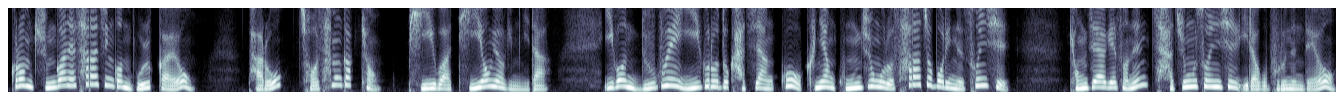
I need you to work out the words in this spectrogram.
그럼 중간에 사라진 건 뭘까요? 바로 저 삼각형 B와 D 영역입니다. 이건 누구의 이익으로도 가지 않고 그냥 공중으로 사라져버리는 손실. 경제학에서는 자중 손실이라고 부르는데요.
